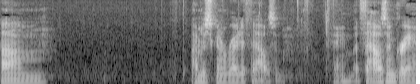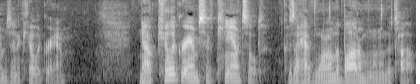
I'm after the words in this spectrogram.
um, I'm just going to write a thousand, okay? A thousand grams in a kilogram. Now, kilograms have canceled because I have one on the bottom, one on the top.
